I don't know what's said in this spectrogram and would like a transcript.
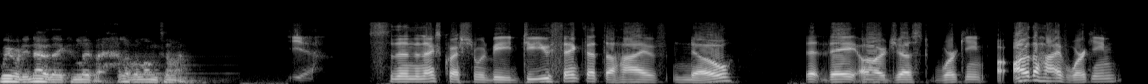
we already know they can live a hell of a long time. So then the next question would be do you think that the hive know that they are just working are the hive working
